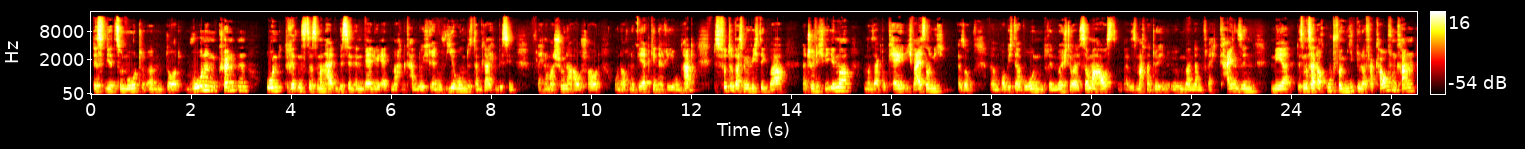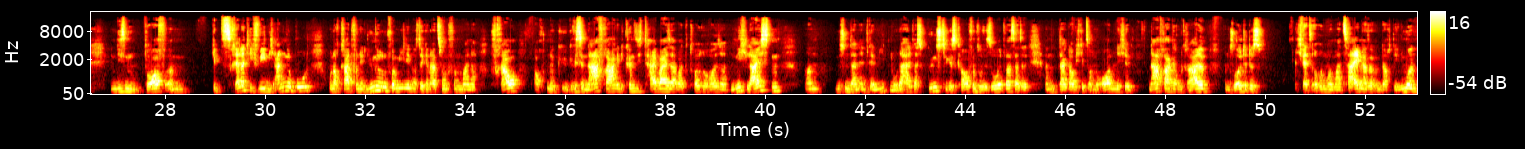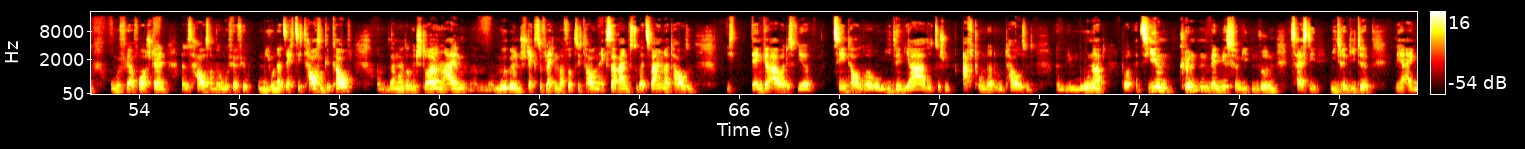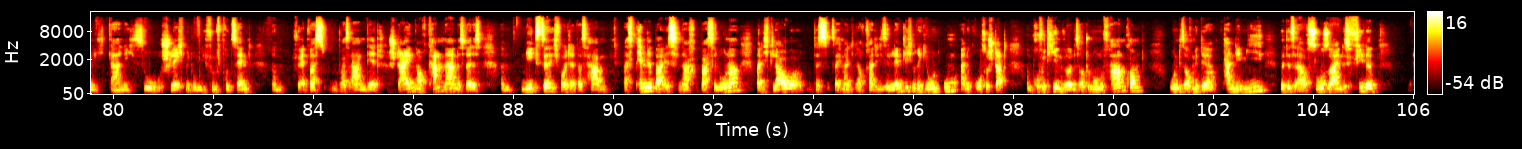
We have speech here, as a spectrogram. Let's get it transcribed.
dass wir zur Not ähm, dort wohnen könnten und drittens, dass man halt ein bisschen ein Value-Add machen kann durch Renovierung, das dann gleich ein bisschen vielleicht nochmal schöner ausschaut und auch eine Wertgenerierung hat. Das vierte, was mir wichtig war, natürlich wie immer, wenn man sagt, okay, ich weiß noch nicht, also ähm, ob ich da wohnen drin möchte oder als Sommerhaus, also es macht natürlich irgendwann dann vielleicht keinen Sinn mehr, dass man es halt auch gut vermieten oder verkaufen kann. In diesem Dorf ähm, gibt es relativ wenig Angebot und auch gerade von den jüngeren Familien aus der Generation von meiner Frau auch eine gewisse Nachfrage. Die können sich teilweise aber teure Häuser nicht leisten. Ähm, müssen dann entweder mieten oder halt was Günstiges kaufen, sowieso etwas. Also ähm, da glaube ich, gibt es auch eine ordentliche Nachfrage und gerade man sollte das, ich werde es auch irgendwann mal zeigen, also und auch die Nummern ungefähr vorstellen. Also das Haus haben wir ungefähr für um die 160.000 gekauft. Ähm, sagen wir mal so mit Steuern und allem ähm, Möbeln steckst du vielleicht nochmal 40.000 extra rein, bist du bei 200.000. Ich denke aber, dass wir 10.000 Euro Miete im Jahr, also zwischen 800 und 1000 ähm, im Monat dort erzielen könnten, wenn wir es vermieten würden. Das heißt, die Mietrendite wäre eigentlich gar nicht so schlecht mit um die 5% ähm, für etwas, was am Wert steigen auch kann. Ja, das wäre das ähm, nächste. Ich wollte etwas haben, was pendelbar ist nach Barcelona, weil ich glaube, dass, sag ich mal, auch gerade diese ländlichen Regionen um eine große Stadt profitieren würden. Das autonome Fahren kommt und jetzt auch mit der Pandemie wird es auch so sein, dass viele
